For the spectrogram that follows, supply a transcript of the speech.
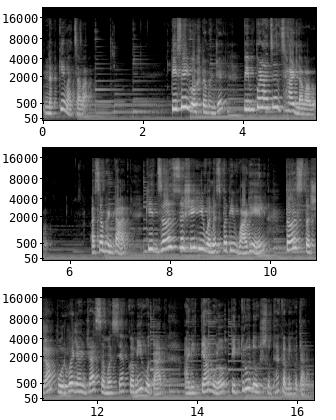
नक्की वाचावा. तिसरी गोष्ट म्हणजे पिंपळाचं झाड लावावं. असं म्हणतात की जसजशी ही वनस्पती वाढेल तस तशा पूर्वजांच्या समस्या कमी होतात आणि त्यामुळं पितृदोष सुद्धा कमी होतात.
